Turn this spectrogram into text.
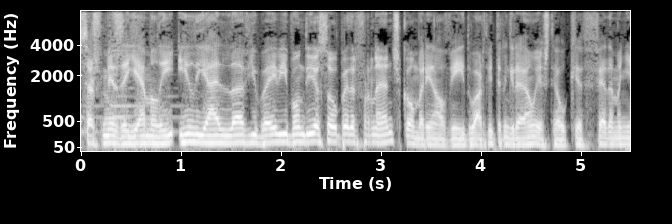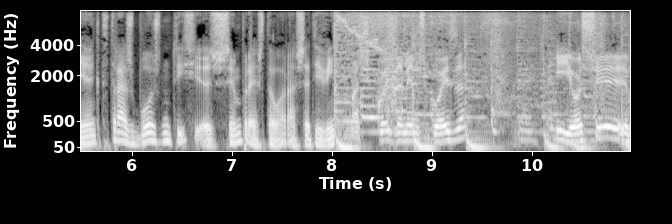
Surf Mesa e Emily, Illy, I Love You Baby. Bom dia, eu sou o Pedro Fernandes, com Marina Alvim e Eduardo Vitor Negrão. Este é o Café da Manhã que te traz boas notícias, sempre a esta hora, às 7h20. Mais coisa, menos coisa. E hoje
